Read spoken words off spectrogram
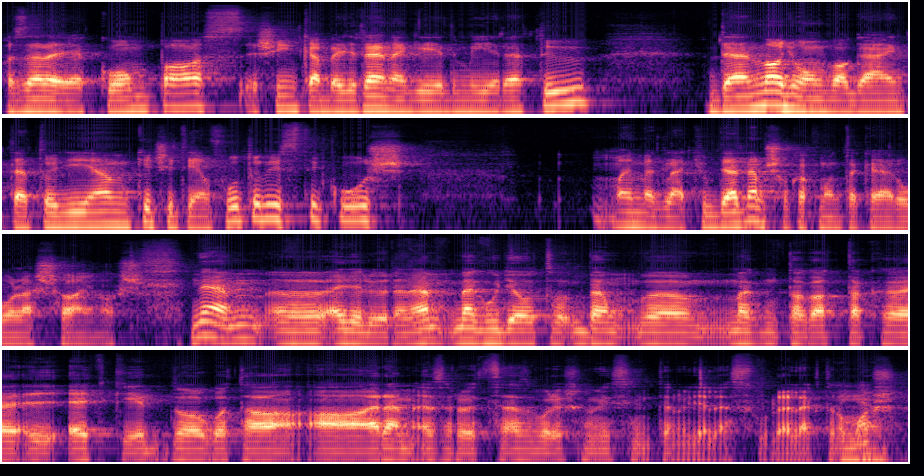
az eleje Compass, és inkább egy Renegade méretű, de nagyon vagány, tehát hogy ilyen kicsit ilyen futurisztikus, majd meglátjuk, de hát nem sokat mondtak el róla sajnos. Nem, egyelőre nem, meg ugye ott be, egy- egy-két dolgot a, a REM 1500-ból is, ami szintén ugye lesz full elektromos. Igen.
